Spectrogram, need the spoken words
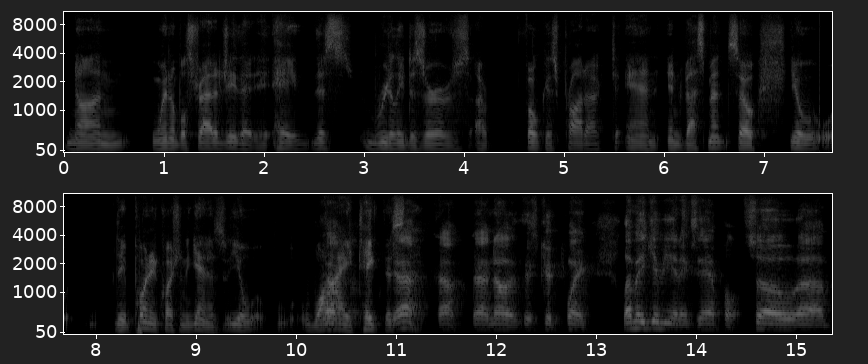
non winnable strategy that hey this really deserves a focused product and investment. So, you know, the pointed question again is, you know, why yeah, take this? Yeah, yeah, yeah, no, it's a good point. Let me give you an example. So, um,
